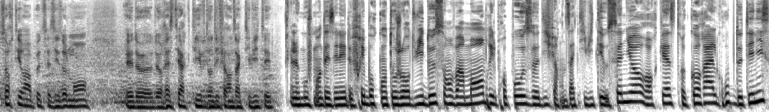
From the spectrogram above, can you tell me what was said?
sortir un peu de ces isolements, et de, de, rester actifs dans différentes activités. Le mouvement des aînés de Fribourg compte aujourd'hui 220 membres. Il propose différentes activités aux seniors, orchestre, chorale, groupe de tennis,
